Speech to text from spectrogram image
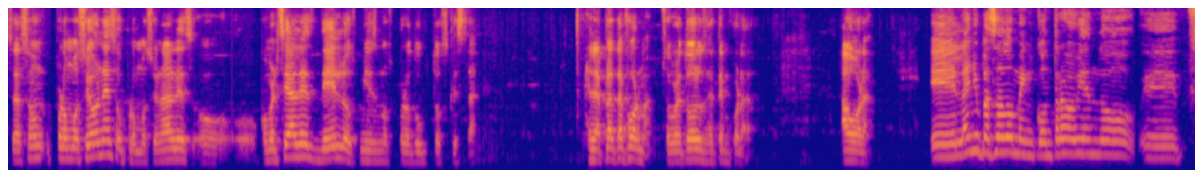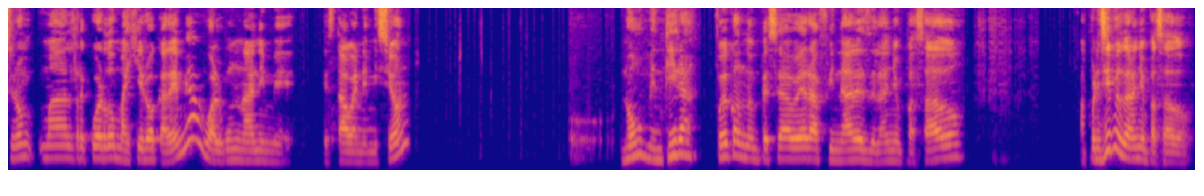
O sea, son promociones o promocionales o, comerciales de los mismos productos que están en la plataforma, sobre todo los de temporada. Ahora, el año pasado me encontraba viendo, eh, si no mal recuerdo, My Hero Academia o algún anime que estaba en emisión. No, mentira. Fue cuando empecé a ver a finales del año pasado, a principios del año pasado,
